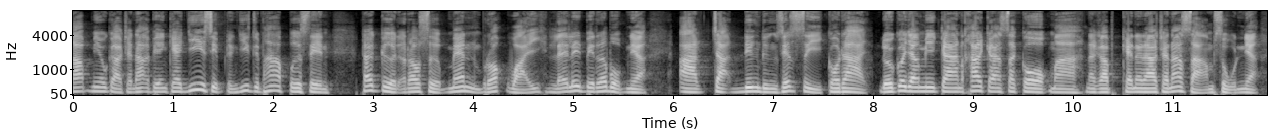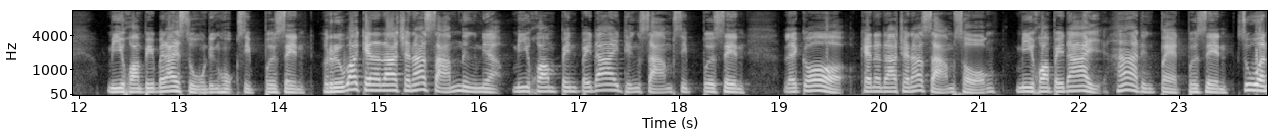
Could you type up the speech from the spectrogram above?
ครับ มีโอกาสชนะเพียงแค่ 20-25%ถ้าเกิดเราเสิร์ฟแม่นบล็อกไหว และเล่นเป็นระบบเนี่ย อาจจะดึงถึงเซต4ก็ได้ โดยก็ยังมีการคาดการณ์สกอร์ออกมานะครับแคนาดาชนะ 3-0 เนี่ย มีความเป็นไปได้สูงถึง 60%หรือว่าแคนาดาชนะ 3-1 เนี่ย มีความเป็นไปได้ถึง 30%และก็แคนาดาชนะ 3-2 มีความไปได้ 5-8%ส่วน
